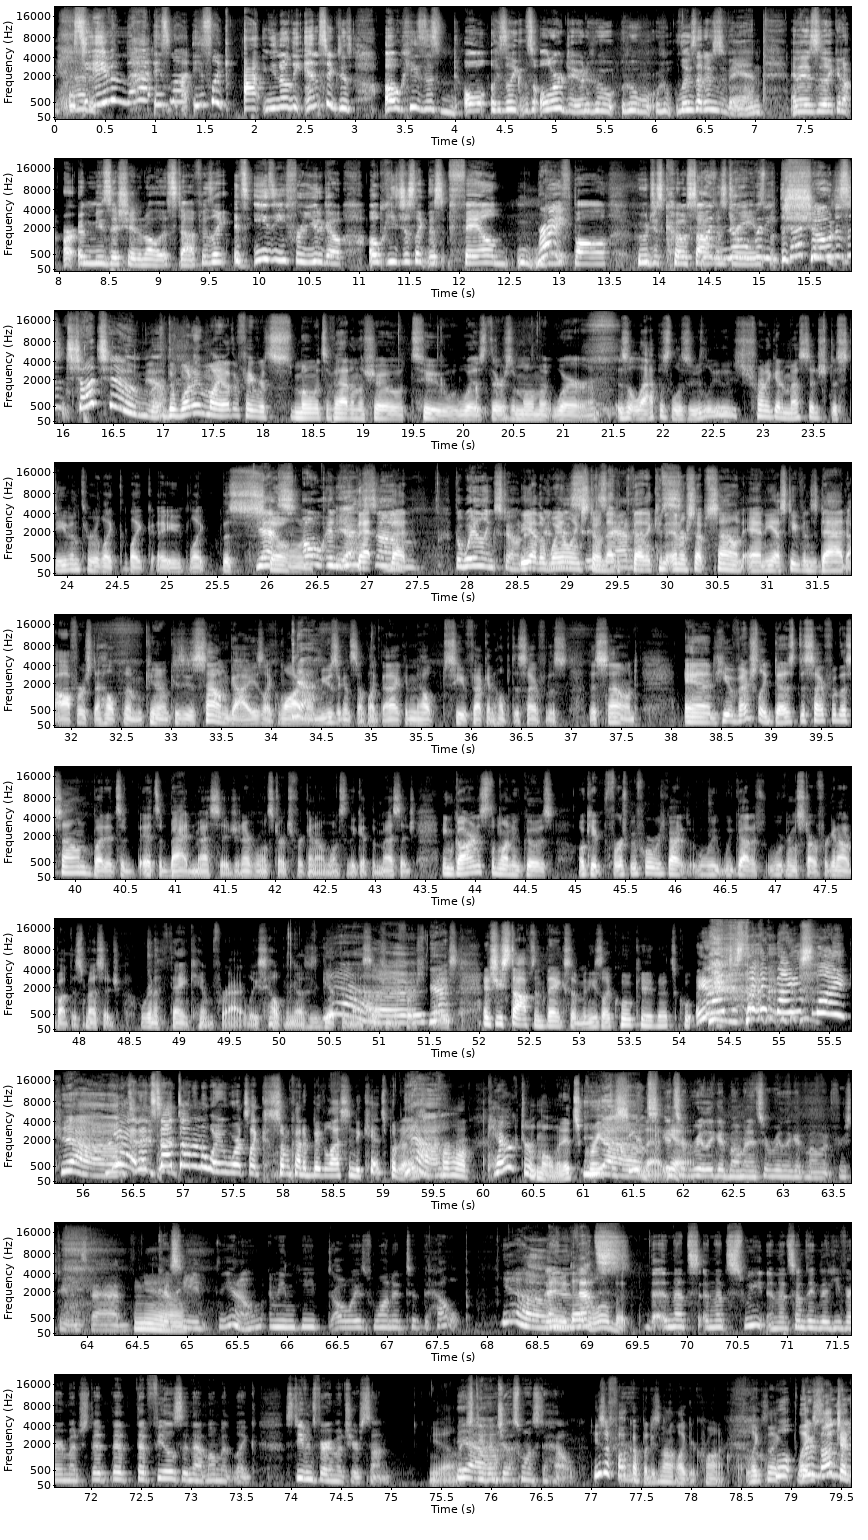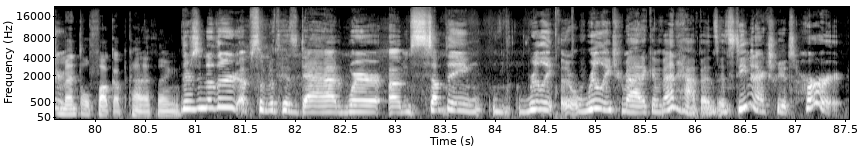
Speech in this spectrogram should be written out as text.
You your See, even is-" that is not. He's like, uh, you know, the instinct is, oh, he's this old. He's like this older dude who who, who lives out of his van and is like an art, a musician and all this stuff. It's like it's easy for you to go, oh, he's just like this failed Right. ball who just coasts off his dreams. But the judges. show doesn't judge him. Yeah. The one of my other favorite moments I've had on the show too was there's a moment where is it Lapis Lazuli who's trying to get a message to Steven through like like a like this Yes. stone. Oh, and Yeah. his, That- um, that- the wailing stone. yeah, the and wailing his- stone his that that it can intercept sound, and yeah, Steven's dad offers to help them, you know, because he's a sound guy. He's like, well, I Yeah. know music and stuff like that. I can help see if I can help decipher this this sound, and he eventually does decipher the sound, but it's a it's a bad message, and everyone starts freaking out once they get the message. And Garnet's the one who goes, okay, first before we got we, we got we're gonna start freaking out about this message. We're gonna thank him for at least helping us get the message in the first Yeah. place. And she stops and thanks him, and he's like, okay, that's cool. And it's just like a nice like. Yeah. Yeah, and it's not done in a way where it's like some kind of big lesson to kids, but it's Yeah. from a character moment. It's great Yeah, to see it's- that. It's yeah. a really good moment. It's a really good moment for Steven's dad Yeah. because he, you know, I mean, he always wanted to help, Yeah. and he does a that's little bit. and that's and that's sweet, and that's something that he very much that that, that feels in that moment like Steven's very much your son. yeah. Like Yeah. Steven just wants to help. He's a fuck up, but he's not like a chronic like like, Well, like it's not another- judgmental fuck up kind of thing. There's another episode with his dad where um something really really traumatic event happens and Steven actually gets hurt.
